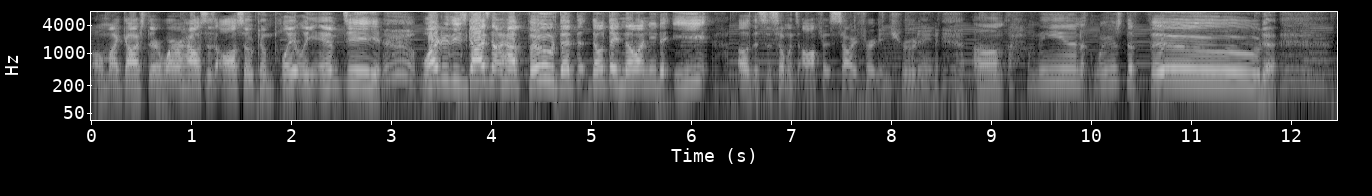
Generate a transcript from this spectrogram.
oh my gosh, their warehouse is also completely empty. Why do these guys not have food? That Don't they know I need to eat? Oh, this is someone's office. Sorry for intruding. Um, man, where's the food?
